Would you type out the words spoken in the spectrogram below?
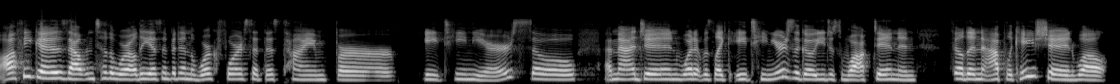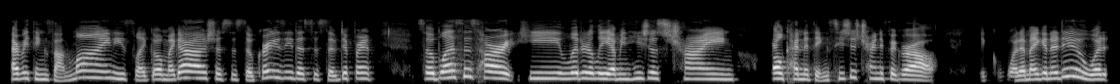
off he goes out into the world. He hasn't been in the workforce at this time for 18 years. So imagine what it was like 18 years ago. You just walked in and filled in an application. Well, everything's online. He's like, oh my gosh, this is so crazy. This is so different. So bless his heart, he literally, I mean, he's just trying all kind of things. He's just trying to figure out like what am I gonna do? What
